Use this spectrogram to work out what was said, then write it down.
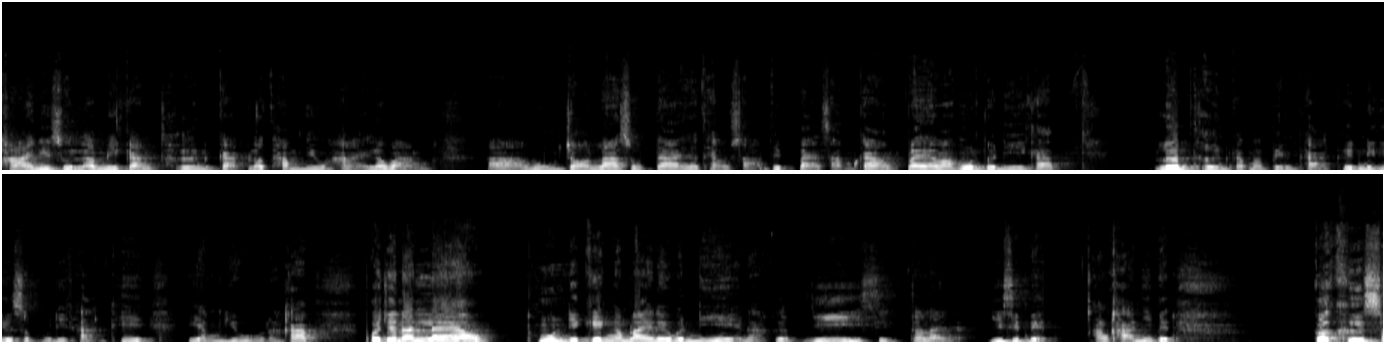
ท้ายที่สุดแล้วมีการเทิร์นกลับแล้วทำ new high ระหว่างวงจรล่าสุดได้แถว 38 39 แปลว่าหุ้นตัวนี้ครับ เริ่มเทิร์นกลับมาเป็นขาขึ้นนี่คือสมมุติฐานที่ยังอยู่นะครับ เพราะฉะนั้นแล้วหุ้นที่เก่งกำไรในวันนี้นะเกือบ20 เท่าไหร่เนี่ย21อังคาร21ก็คือส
